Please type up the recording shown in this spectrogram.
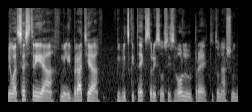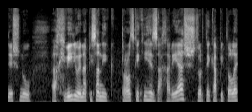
Milé sestry a milí bratia, biblický text, ktorý som si zvolil pre túto našu dnešnú chvíľu je napísaný v prorockej knihe Zachariáš, 4. kapitole,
